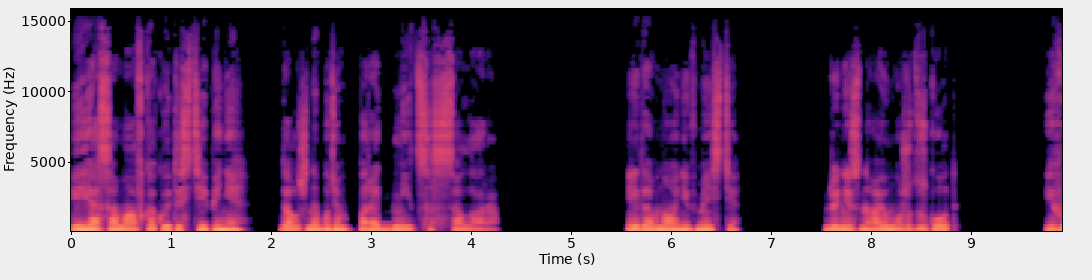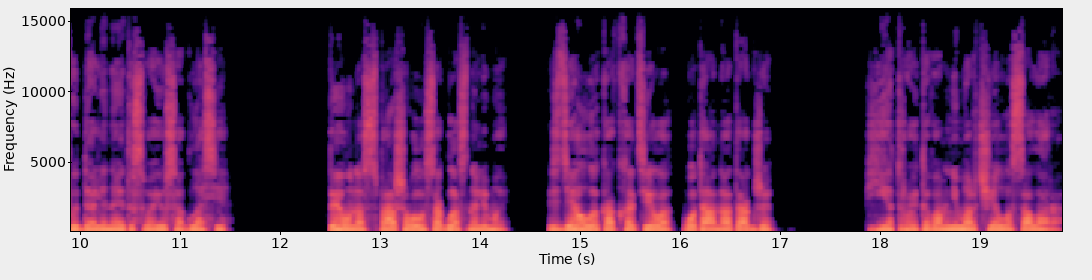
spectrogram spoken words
и я сама в какой-то степени, должны будем породниться с Салара. И давно они вместе? Да не знаю, может, с год. И вы дали на это свое согласие? Ты у нас спрашивала, согласны ли мы? Сделала, как хотела, вот и она так же. Пьетро, это вам не Марчелло Салара.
